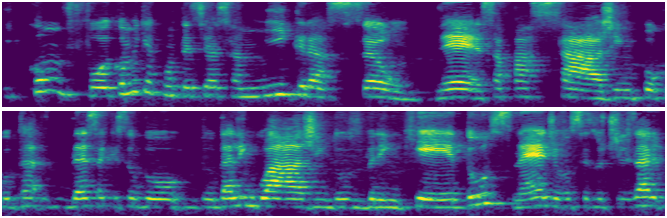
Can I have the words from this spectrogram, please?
E como foi, como é que aconteceu essa migração, né? Essa passagem um pouco da, dessa questão do, do, da linguagem dos brinquedos, né? De vocês utilizarem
